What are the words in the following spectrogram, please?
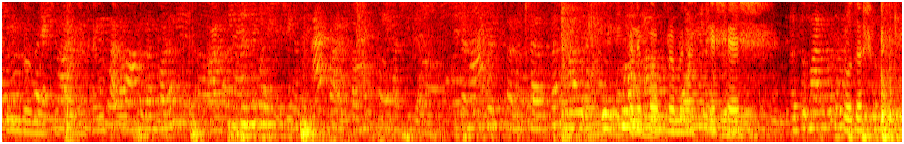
সুন্দর মসজিদটা দেখেন এখানে প্রোগ্রামের আজকে শেষ। রোজার সমাপ্তি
